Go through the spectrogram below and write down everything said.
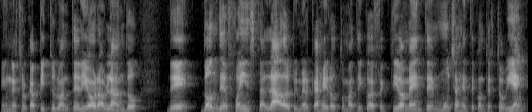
en nuestro capítulo anterior hablando de dónde fue instalado el primer cajero automático. Efectivamente, mucha gente contestó bien.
